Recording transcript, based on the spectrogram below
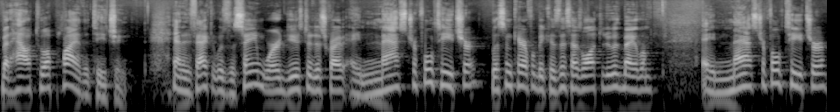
but how to apply the teaching. And in fact, it was the same word used to describe a masterful teacher. Listen careful because this has a lot to do with Balaam. A masterful teacher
